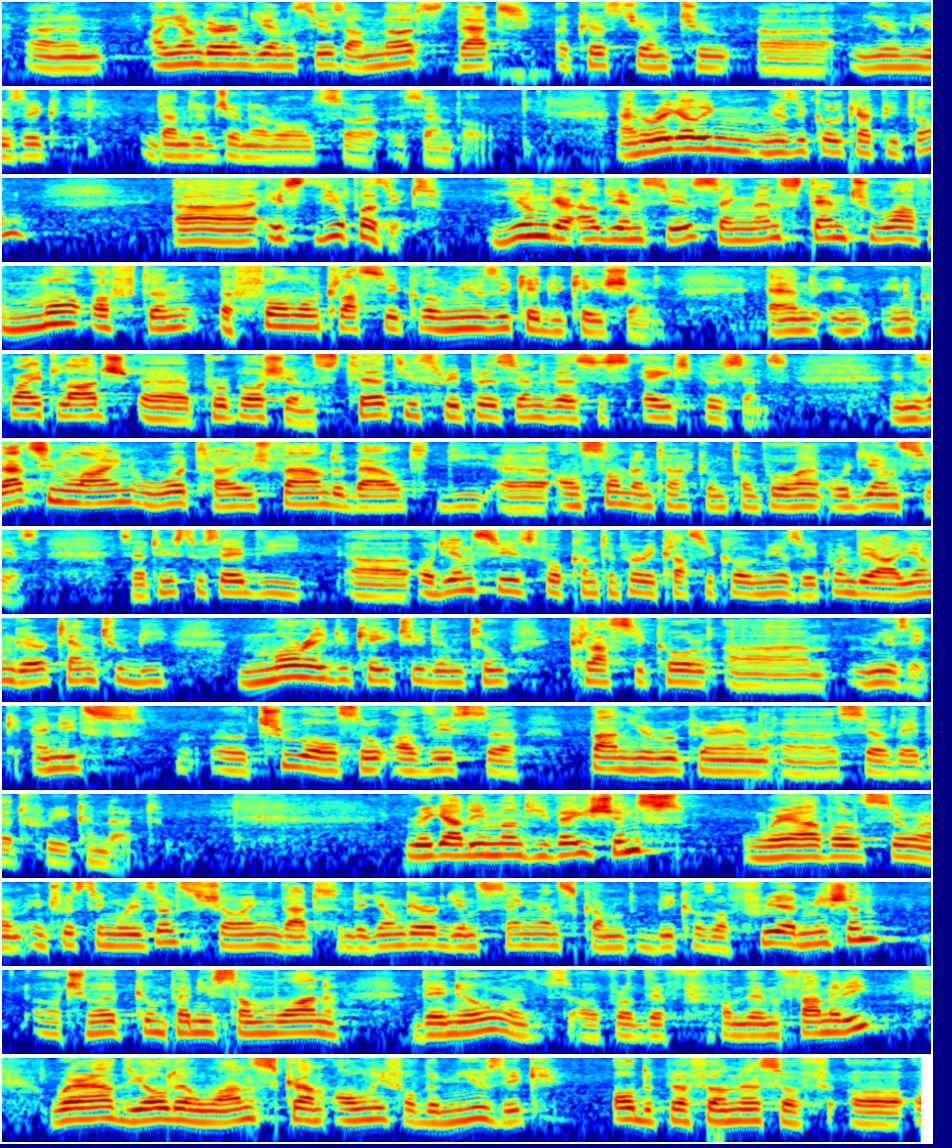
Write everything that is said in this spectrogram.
And our younger audiences are not that accustomed to uh, new music than the general sample. And regarding musical capital, uh, it's the opposite. Younger audiences segments tend to have more often a formal classical music education. and in, in quite large uh, proportions, 33% versus 8%. And that's in line what I found about the uh, ensemble intercontemporain audiences. That is to say, the uh, audiences for contemporary classical music, when they are younger, tend to be more educated into classical um, music. And it's uh, true also of this uh, pan-European uh, survey that we conduct. Regarding motivations, we have also um, interesting results showing that the younger audience segments come because of free admission or to accompany someone they know or from, the, from their family, whereas the older ones come only for the music or the performance of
